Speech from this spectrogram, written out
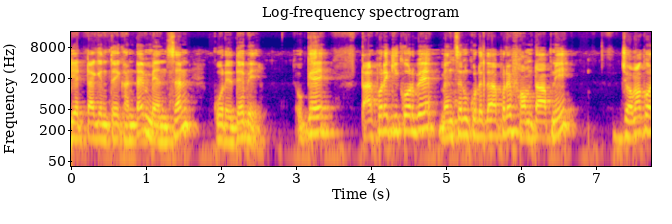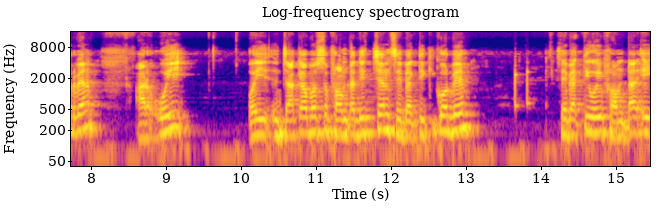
ডেটটা কিন্তু এখানটায় মেনশন করে দেবে। ওকে তারপরে কি করবে? মেনশন করে দেওয়ার পরে ফর্মটা আপনি জমা করবেন। আর ওই ওই যাকে অবশ্য ফর্মটা দিচ্ছেন সে ব্যক্তি কি করবে? সে ব্যক্তি ওই ফর্মটার এই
